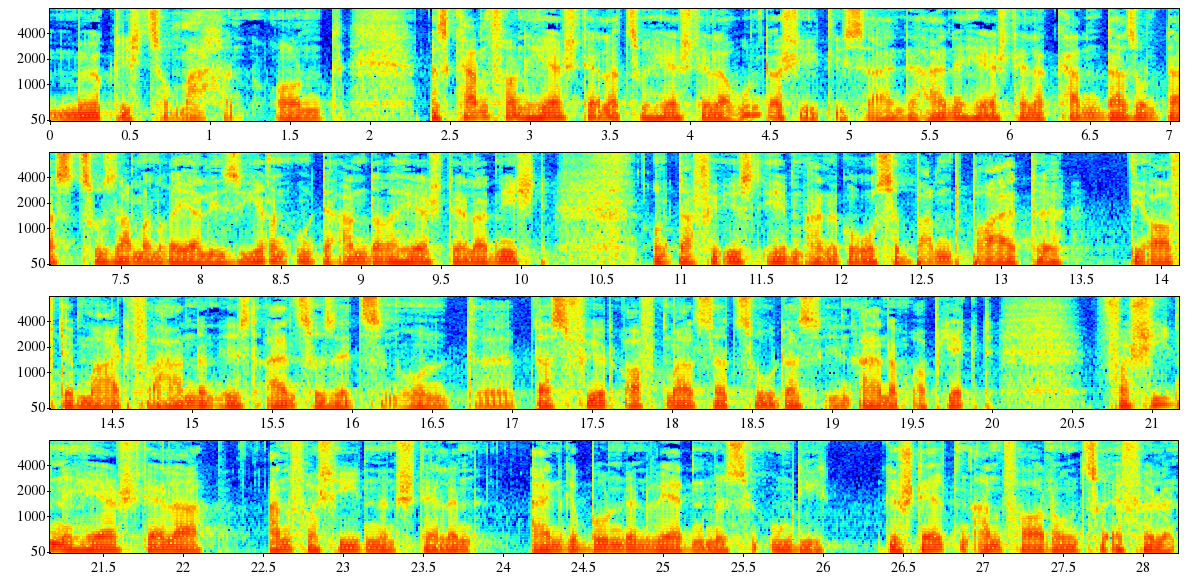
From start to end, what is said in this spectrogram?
möglich zu machen. Und es kann von Hersteller zu Hersteller unterschiedlich sein. Der eine Hersteller kann das und das zusammen realisieren und der andere Hersteller nicht. Und dafür ist eben eine große Bandbreite die auf dem Markt vorhanden ist, einzusetzen. Und äh, das führt oftmals dazu, dass in einem Objekt verschiedene Hersteller an verschiedenen Stellen eingebunden werden müssen, um die gestellten Anforderungen zu erfüllen.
